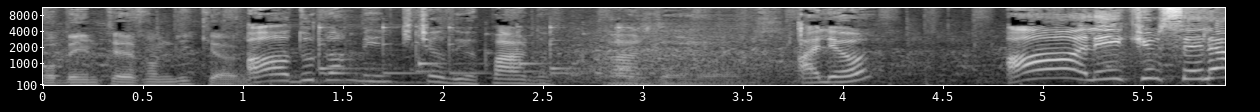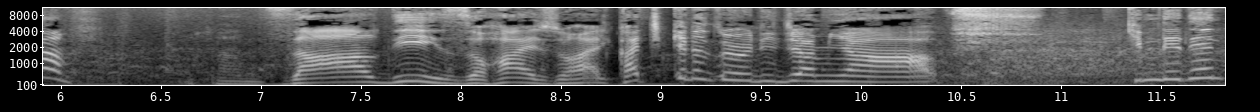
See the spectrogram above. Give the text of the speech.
O benim telefonum değil ki abi. Aa dur lan benimki çalıyor pardon. pardon. Alo. Aa aleyküm selam. Zal değil Zuhal Zuhal. Kaç kere söyleyeceğim ya. Üf. Kim dedin?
